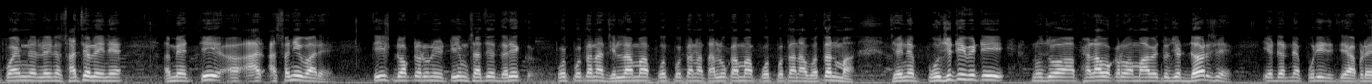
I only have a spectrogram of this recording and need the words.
પોઈમને લઈને સાથે લઈને અમે તે આ શનિવારે ત્રીસ ડૉક્ટરોની ટીમ સાથે દરેક પોતપોતાના જિલ્લામાં, પોતપોતાના તાલુકામાં, પોતપોતાના વતનમાં જેને પોઝિટિવિટીનો જો આ ફેલાવો કરવામાં આવે તો જે ડર છે, એ ડરને પૂરી રીતે આપણે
